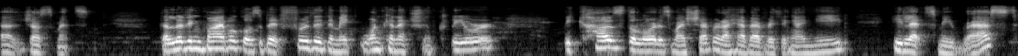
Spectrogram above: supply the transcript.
adjustments. The Living Bible goes a bit further to make one connection clearer. Because the Lord is my shepherd, I have everything I need. He lets me rest.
